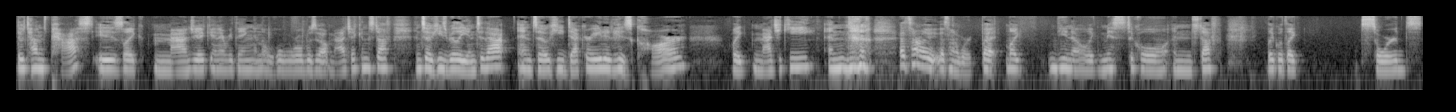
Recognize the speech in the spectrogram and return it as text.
their town's past is like magic and everything and the whole world was about magic and stuff. And so he's really into that. And so he decorated his car like magicy. And that's not really that's not a word but like you know like mystical and stuff like with like swords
